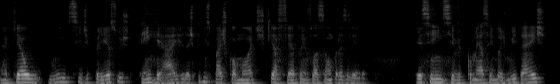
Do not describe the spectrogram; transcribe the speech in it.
né, que é o, o, índice de preços em reais das principais commodities que afetam a inflação brasileira. Esse índice começa em 2010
